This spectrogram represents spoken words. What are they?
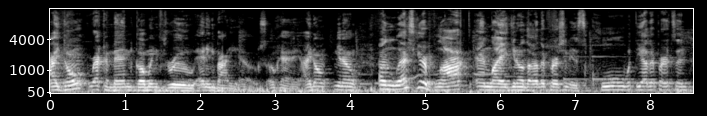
I don't recommend going through anybody else, okay? I don't, you know, unless you're blocked and like, you know, the other person is cool with the other person,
